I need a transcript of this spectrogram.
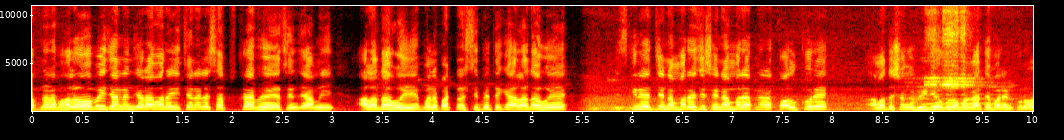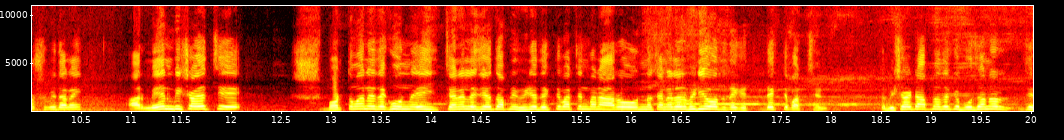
আপনারা ভালোভাবেই জানেন যারা আমার এই চ্যানেলে সাবস্ক্রাইব হয়ে গেছেন যে আমি আলাদা হয়ে মানে পার্টনারশিপে থেকে আলাদা হয়ে স্ক্রিনের যে নাম্বার রয়েছে, সেই নাম্বারে আপনারা কল করে আমাদের সঙ্গে ভিডিওগুলো মাঙাতে পারেন, কোনো অসুবিধা নেই। আর মেন বিষয় হচ্ছে, বর্তমানে দেখুন, এই চ্যানেলে যেহেতু আপনি ভিডিও দেখতে পাচ্ছেন মানে আরও অন্য চ্যানেলের ভিডিও দেখে, দেখতে পাচ্ছেন। তো বিষয়টা আপনাদেরকে বোঝানোর যে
